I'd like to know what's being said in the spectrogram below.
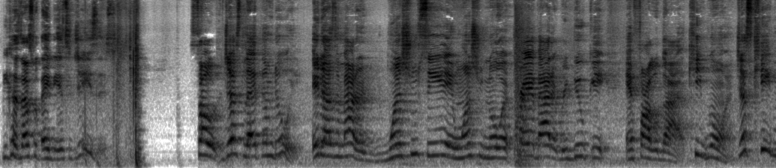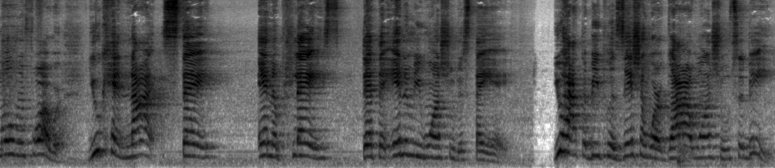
because that's what they did to Jesus. So just let them do it. It doesn't matter. Once you see it and once you know it, pray about it, rebuke it, and follow God. Keep going. Just keep moving forward. You cannot stay in a place that the enemy wants you to stay at. You have to be positioned where God wants you to be.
